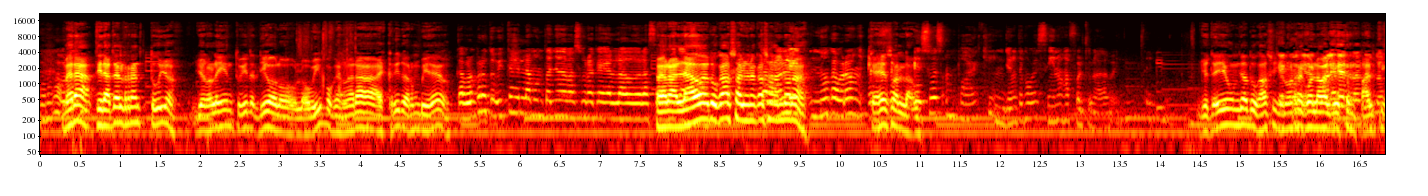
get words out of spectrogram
Bueno, cabrón. Mira, tírate el rant tuyo. Yo lo leí en Twitter, digo, lo, lo vi porque no era escrito, era un video. Cabrón, pero tú viste en la montaña de basura que hay al lado de la Pero al lado de tu casa hay una casa Cabrón, abandonada. le- No, cabrón. ¿Qué es eso al lado? Eso es un parking. Yo no tengo vecinos, afortunadamente. Yo te llevo un día a tu casa y yo Que no recuerdo haber ¿cuál es visto el un parking.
